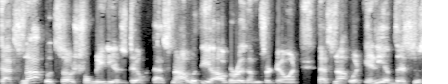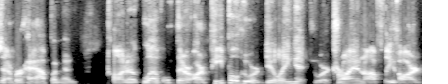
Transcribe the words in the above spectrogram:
That's not what social media is doing. That's not what the algorithms are doing. That's not what any of this is ever happening on a level. There are people who are doing it, who are trying awfully hard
